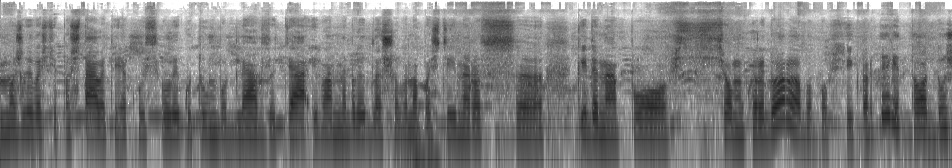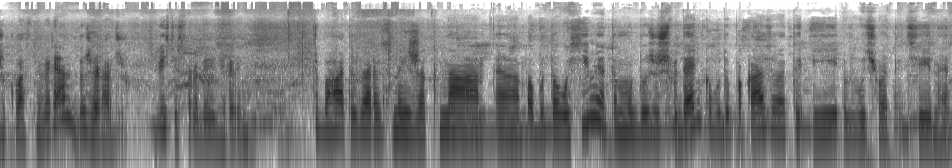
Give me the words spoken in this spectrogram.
можливості поставити якусь велику тумбу для взуття, і вам набридло, що воно постійно розкидане по всьому коридору або по всій квартирі, то дуже класний варіант, дуже раджу. 249 гривень. Багато зараз знижок на е, побутову хімію, тому дуже швиденько буду показувати і озвучувати ціни.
